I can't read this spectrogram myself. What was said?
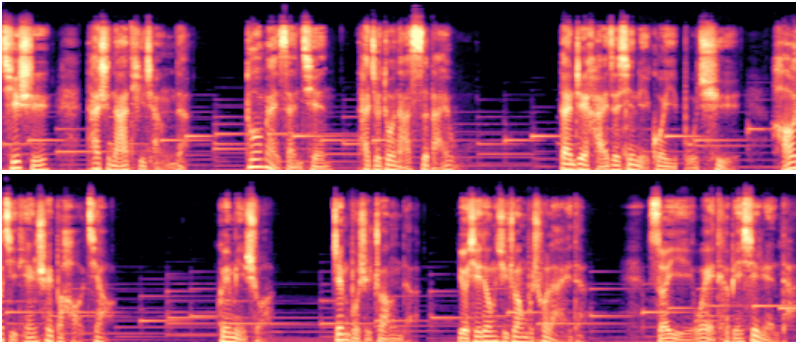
其实她是拿提成的，多卖三千。他就多拿四百五，但这孩子心里过意不去，好几天睡不好觉。闺蜜说：“真不是装的，有些东西装不出来的，所以我也特别信任他，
